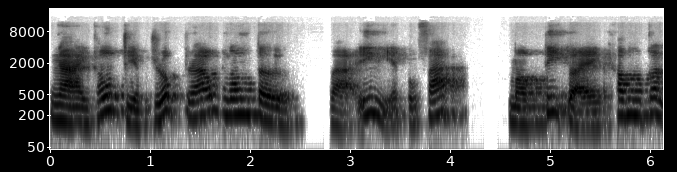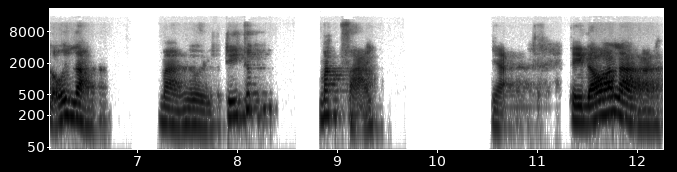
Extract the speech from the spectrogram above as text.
ngài thấu triệt rốt ráo ngôn từ và ý nghĩa của pháp. Một trí tuệ không có lỗi lầm mà người trí thức mắc phải. Dạ. Thì đó là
